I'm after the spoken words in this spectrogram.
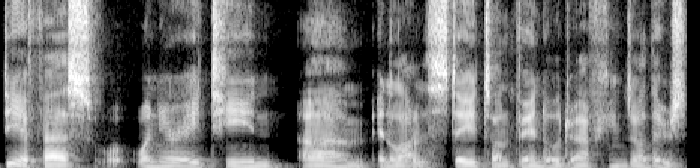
DFS when you're 18 um, in a lot of the states on FanDuel, DraftKings, others.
